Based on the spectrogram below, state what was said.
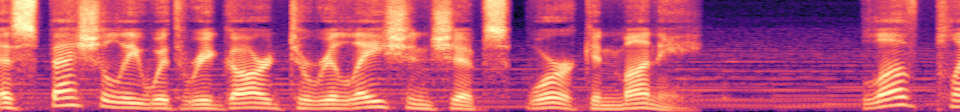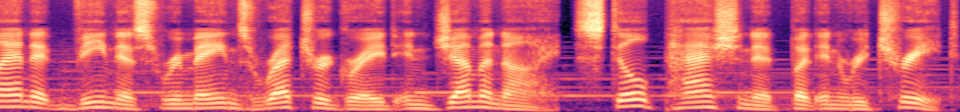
Especially with regard to relationships, work and money. Love planet Venus remains retrograde in Gemini, still passionate but in retreat.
